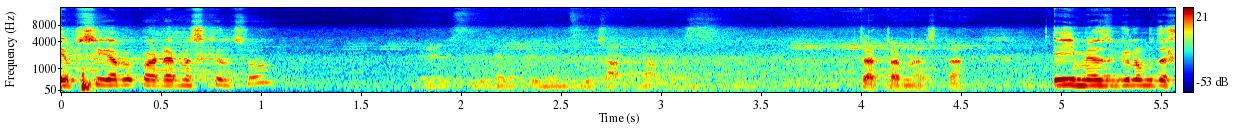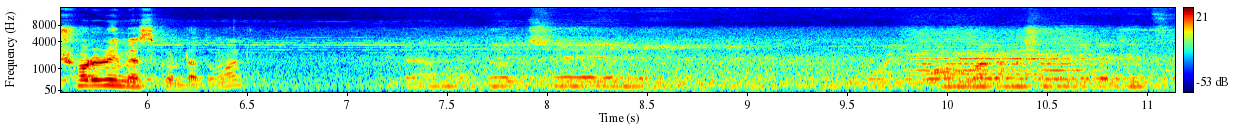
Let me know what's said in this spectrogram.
এফসি কাপে কয়টা ম্যাচ খেলছো? চারটা ম্যাচ না? এই ম্যাচগুলোর মধ্যে স্মরণীয় ম্যাচ কোনটা তোমার? এটার মধ্যে হচ্ছে মোহনবাগানের সাথে যেটা খেলছে।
